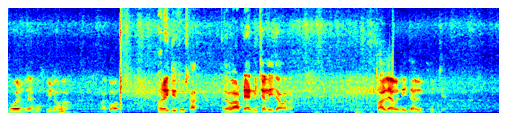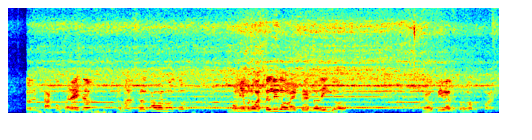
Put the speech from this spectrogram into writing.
ધોઈને બધા હવે આખો ભરી દીધું સા હવે આપણે નીચે લઈ જવાના. તો હાલે, હવે લઈ જાવી, નીચે. ટાંકો ભરાઈ જાવ એમાં છલકાવાનો હતો. મમ્મીએ મને વાત કરી લીધો વાઈટ ફ્રેન્ડનો રહી ગયો. હવે પીવાનું, ભરવાનું પાણી.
